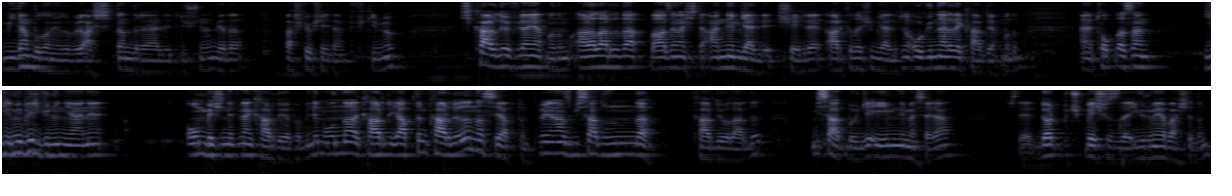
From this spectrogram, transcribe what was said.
Midem bulanıyordu böyle açlıktandır herhalde diye düşünüyorum. Ya da başka bir şeyden bir fikrim yok. Hiç kardiyo falan yapmadım. Aralarda da bazen işte annem geldi şehre, arkadaşım geldi falan. O günlerde de kardiyo yapmadım. Yani toplasan 21 günün yani 15'inde falan kardiyo yapabildim. Onlar kardiyo yaptığım kardiyoda nasıl yaptım? Böyle en az bir saat uzunluğunda kardiyolardı. Bir saat boyunca eğimli mesela. İşte 4.5-5 hızla yürümeye başladım.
